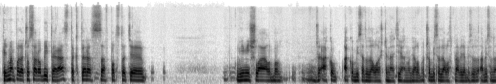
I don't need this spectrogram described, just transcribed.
keď mám povedať, čo sa robí teraz, tak teraz sa v podstate vymýšľa, alebo že ako, ako by sa to dalo ešte natiahnuť, alebo čo by sa dalo spraviť, aby sa, aby sa to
